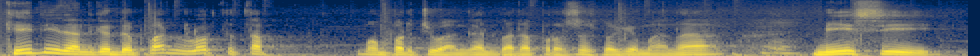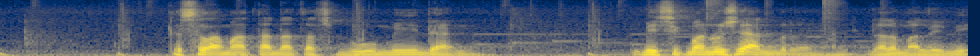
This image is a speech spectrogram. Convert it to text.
Kini dan ke depan Lord tetap memperjuangkan pada proses bagaimana misi keselamatan atas bumi dan misi kemanusiaan dalam hal ini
